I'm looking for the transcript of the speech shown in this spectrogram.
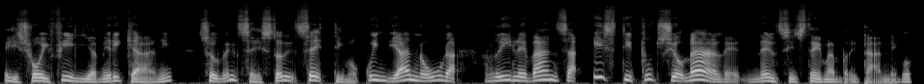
e i suoi figli americani sono il sesto e il settimo, quindi hanno una rilevanza istituzionale nel sistema britannico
